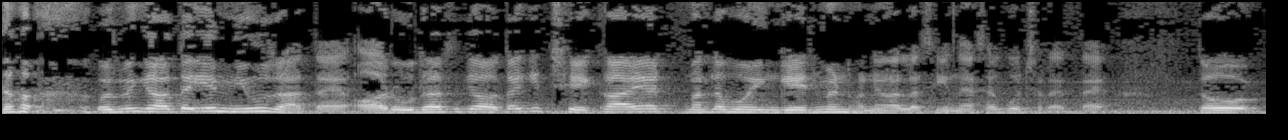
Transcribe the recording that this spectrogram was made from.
तो उसमें क्या होता है ये न्यूज़ आता है। और उधर से क्या होता है कि छेका या मतलब वो एंगेजमेंट होने वाला सीन ऐसा कुछ रहता है। तो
